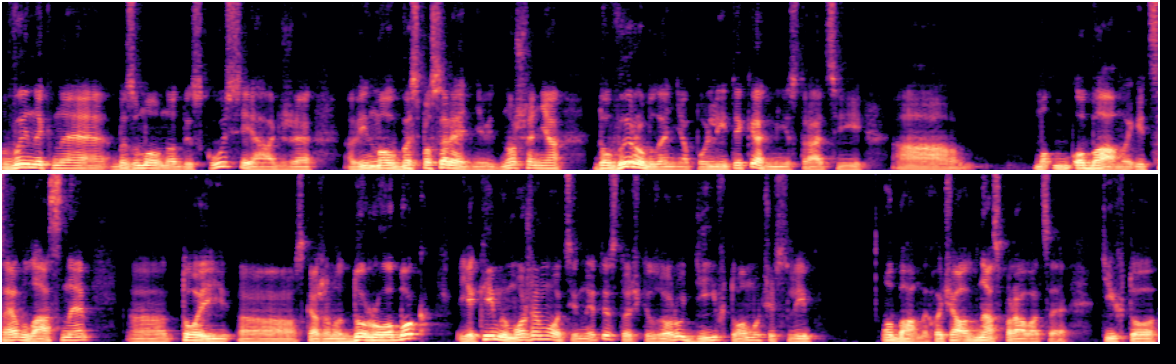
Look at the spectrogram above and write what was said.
виникне безумовно дискусія, адже він мав безпосереднє відношення до вироблення політики адміністрації а, Обами, і це власне той, е, скажімо, доробок, який ми можемо оцінити з точки зору дій, в тому числі Обами. Хоча одна справа це ті, хто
